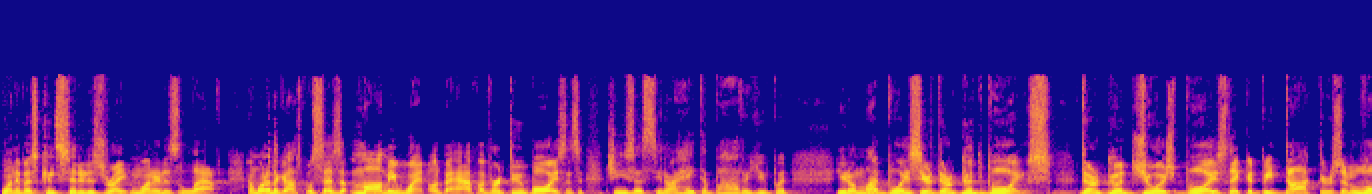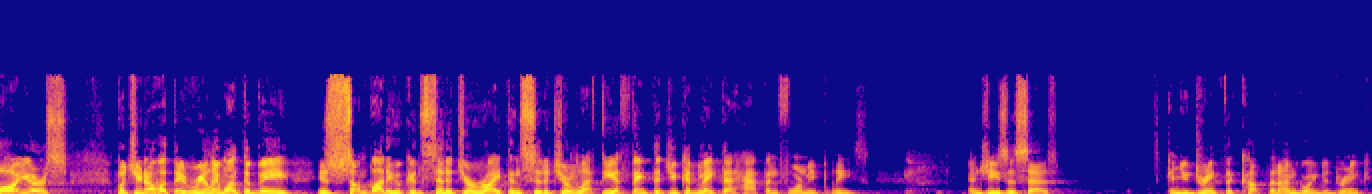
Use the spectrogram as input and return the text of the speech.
one of us considered his right and one of his left. And one of the gospels says that mommy went on behalf of her two boys and said, Jesus, you know, I hate to bother you, but, you know, my boys here, they're good boys. They're good Jewish boys. They could be doctors and lawyers. But you know what they really want to be is somebody who can sit at your right and sit at your left. Do you think that you could make that happen for me, please? And Jesus says, can you drink the cup that I'm going to drink?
